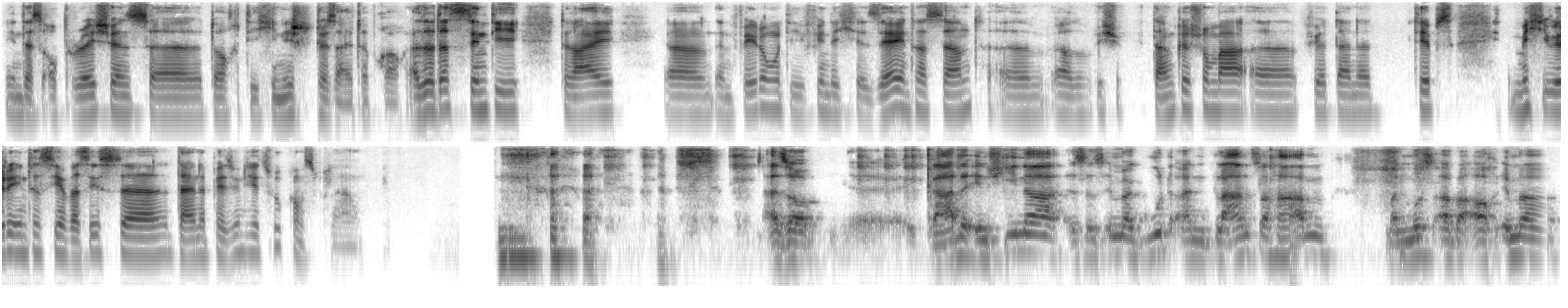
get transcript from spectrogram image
in das Operations äh, doch die chinesische Seite braucht. Also das sind die drei äh, Empfehlungen, die finde ich sehr interessant. Äh, also ich danke schon mal äh, für deine Tipps. Mich würde interessieren, was ist deine persönliche Zukunftsplan? Also äh, gerade in China ist es immer gut, einen Plan zu haben. Man muss aber auch immer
